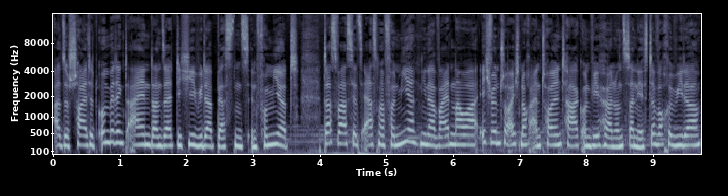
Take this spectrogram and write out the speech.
Also schaltet unbedingt ein, dann seid ihr hier wieder bestens informiert. Das war es jetzt erstmal von mir, Nina Weidenauer. Ich wünsche euch noch einen tollen Tag und wir hören uns dann nächste Woche wieder.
